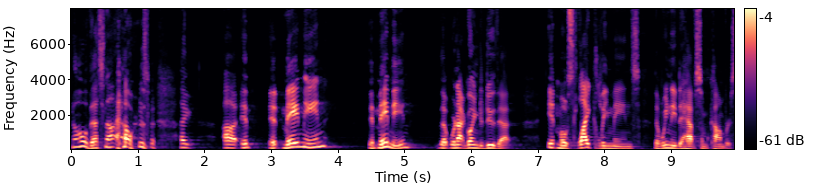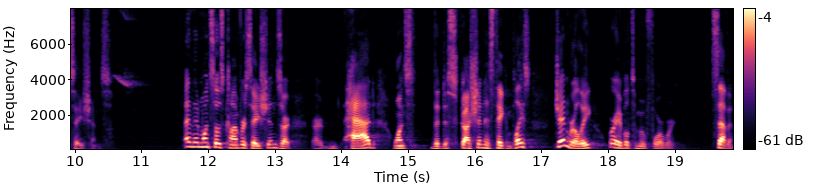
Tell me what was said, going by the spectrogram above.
No, that's not ours. Like, uh, it, it may mean, it may mean that we're not going to do that. It most likely means that we need to have some conversations. And then once those conversations are, are had, once the discussion has taken place, generally we're able to move forward. Seven,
